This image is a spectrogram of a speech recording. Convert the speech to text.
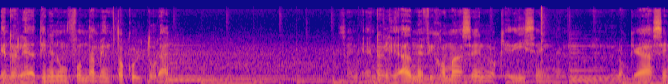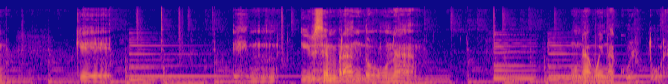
en realidad tienen un fundamento cultural en, realidad me fijo más en lo que dicen, en, lo que hacen, que en ir sembrando una, una buena cultura.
